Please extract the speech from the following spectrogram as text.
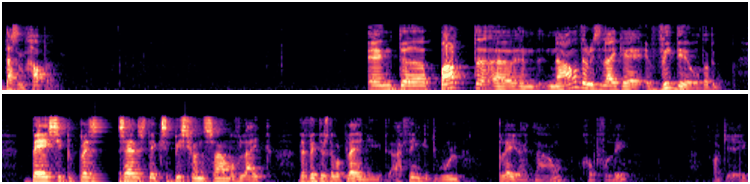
doesn't happen. And uh, part uh, and now there is like a, a, video that basically presents the exhibition some of like the videos they were playing it. I think it will play right now, hopefully. Okay.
